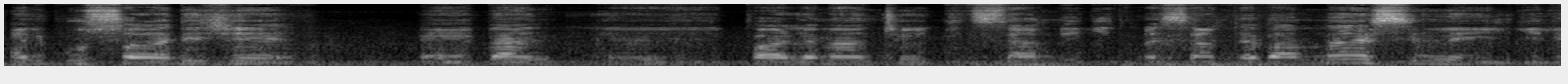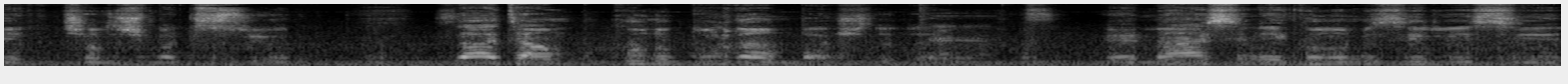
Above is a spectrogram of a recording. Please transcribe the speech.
Hani bu sadece e, ben e, parlamentoya gitsem de gitmesem de ben Mersin'le ilgili çalışmak istiyorum. Zaten bu konu buradan başladı. Evet. E, Mersin Ekonomi Zirvesi,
